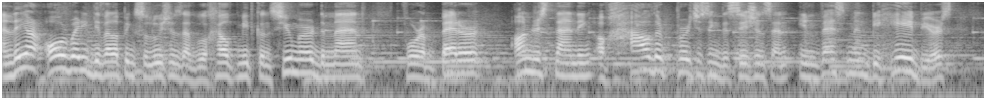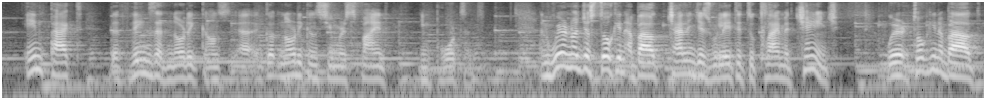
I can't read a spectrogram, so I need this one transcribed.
and they are already developing solutions that will help meet consumer demand for a better understanding of how their purchasing decisions and investment behaviors impact the things that Nordic, cons- uh, Nordic consumers find important. And we're not just talking about challenges related to climate change, we're talking about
